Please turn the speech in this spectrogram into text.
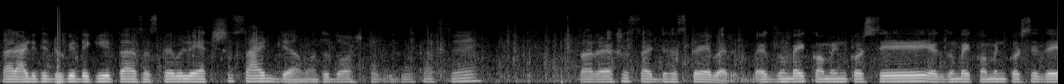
তার আইডিতে ঢুকে দেখি, তার সাবস্ক্রাইব হলো একশো ষাট দেওয়া মাত্র দশটা ভিডিওস আছে। তার একশো ষাটটা সাবস্ক্রাইবার একজন ভাই কমেন্ট করছে, একজন ভাই কমেন্ট করছে যে,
